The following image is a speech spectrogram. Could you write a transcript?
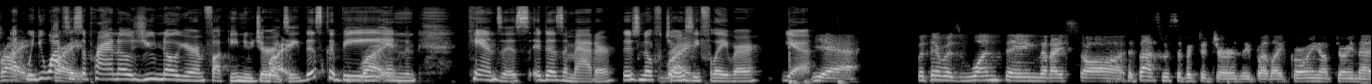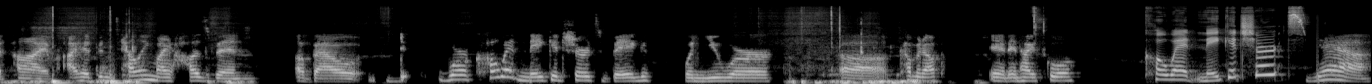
right. like when you watch The. Sopranos, you know you're in fucking New Jersey. Right. This could be Right. in Kansas. It doesn't matter. There's no Jersey Right. flavor. Yeah. Yeah. But there was one thing that I saw, it's not specific to Jersey, but like growing up during that time, I had been telling my husband about were co ed naked shirts big when you were uh, coming up in, in high school? Co-ed naked shirts? Yeah.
